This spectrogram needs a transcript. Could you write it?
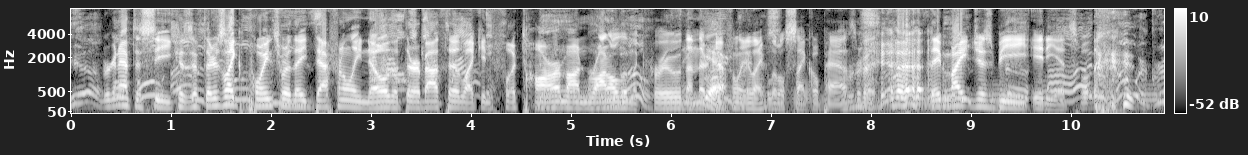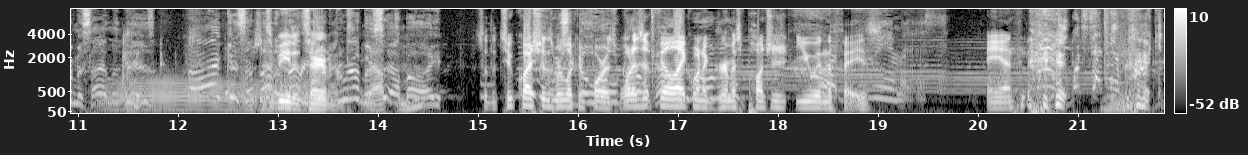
kind full of. of grimaces. Yeah, We're gonna have to see because if there's like points where they definitely know that they're about to like inflict harm on Ronald and the crew, then they're Yeah. definitely like little psychopaths. But they might just be idiots. Uh, I don't know where Grimace Island is. I guess I'm not To be determined. Grimace, am I? So the two questions we're looking for is what does it feel like when a grimace punches you in the face? Grimace. And What's that in your pocket,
